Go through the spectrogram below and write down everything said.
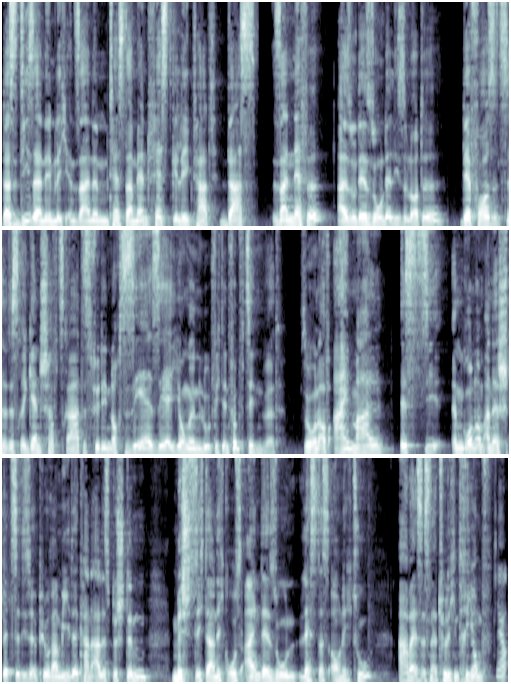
dass dieser nämlich in seinem Testament festgelegt hat, dass sein Neffe, also der Sohn der Lieselotte, der Vorsitzende des Regentschaftsrates für den noch sehr, sehr jungen Ludwig XV. wird. So, und auf einmal ist sie im Grunde genommen an der Spitze dieser Pyramide, kann alles bestimmen, mischt sich da nicht groß ein, der Sohn lässt das auch nicht zu, aber es ist natürlich ein Triumph. Ja.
